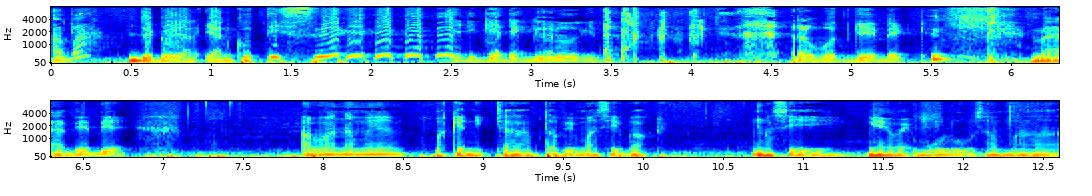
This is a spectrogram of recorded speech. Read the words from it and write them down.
Apa? jago yang Ian Curtis. Jadi gedek dulu gitu. Robot gedek. Nah, dia dia apa namanya? Pakai nikah tapi masih pakai masih ngewek mulu sama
